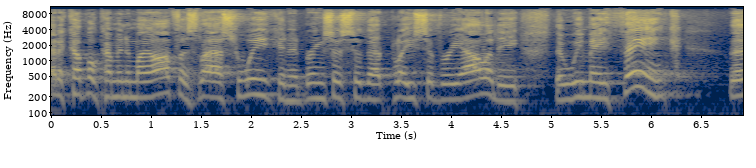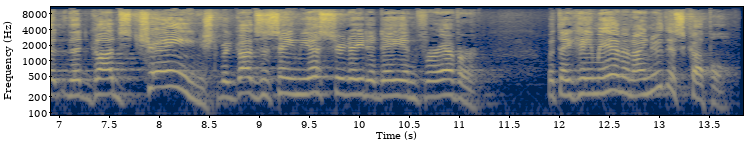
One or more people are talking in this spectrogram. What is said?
I had a couple come into my office last week, and it brings us to that place of reality that we may think that, that God's changed, but God's the same yesterday, today, and forever. But they came in, and I knew this couple.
